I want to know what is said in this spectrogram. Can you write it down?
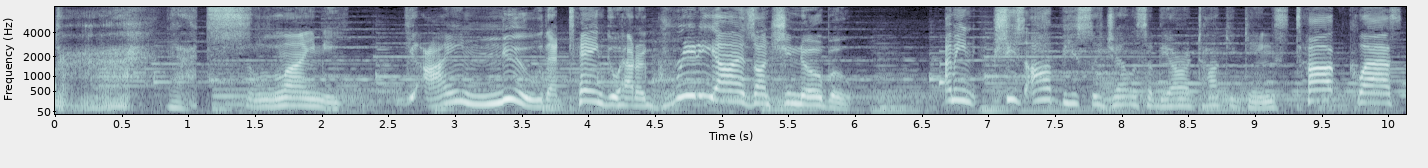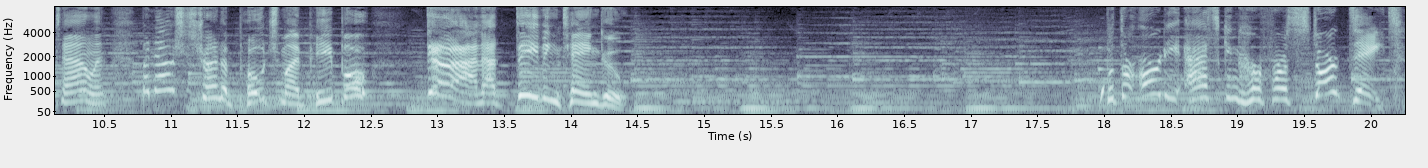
That slimy. I knew that Tengu had her greedy eyes on Shinobu. I mean, she's obviously jealous of the Arataki gang's top class talent, but now she's trying to poach my people? Ah, that thieving Tengu! But they're already asking her for a start date!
